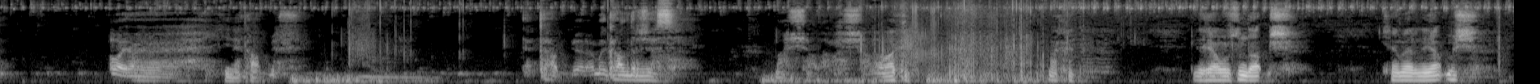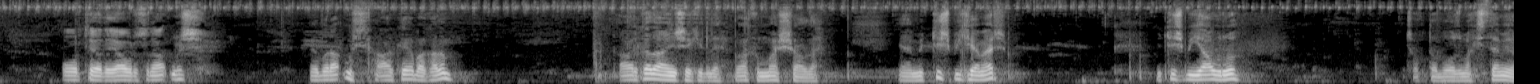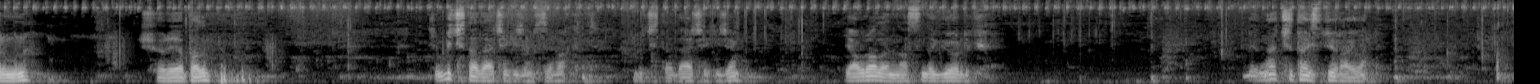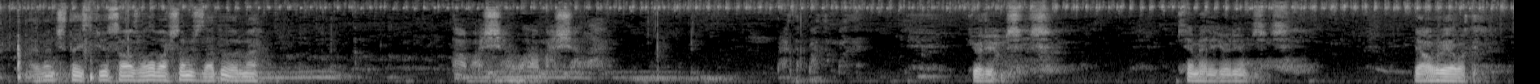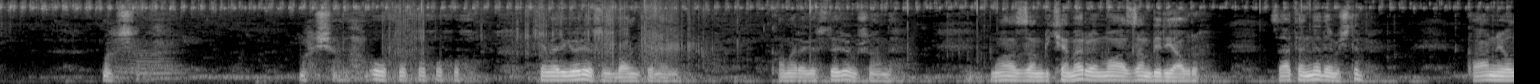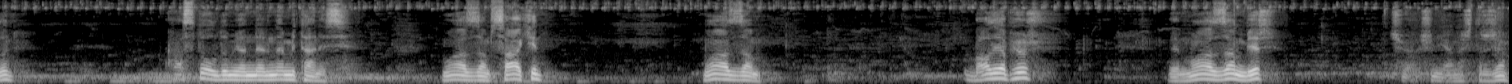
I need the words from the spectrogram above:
Oy oy oy. Yine kalkmıyor ama kaldıracağız. Maşallah maşallah bakın. Bakın. Bir de yavrusunu da atmış. Kemerini yapmış. Ortaya da yavrusunu atmış. Ve bırakmış. Arkaya bakalım. Arka da aynı şekilde. Bakın maşallah. Yani müthiş bir kemer. Müthiş bir yavru. Çok da bozmak istemiyorum bunu. Şöyle yapalım. Şimdi bir çıta daha çekeceğim size bakın. Bir çıta daha çekeceğim. Yavru alanını aslında gördük. Birine çıta istiyor hayvan. Hayvan çıta istiyor. Sağa sola başlamış zaten örme. Ha maşallah maşallah. Bakın bakın bakın. Görüyor musunuz? Kemeri görüyor musunuz? Yavruya bakın. Maşallah. Maşallah. Of of of of. Kemeri görüyorsunuz balın kemerini. Kamera gösteriyorum şu anda. Muazzam bir kemer ve muazzam bir yavru. Zaten ne demiştim? Karnıyolun hasta olduğum yönlerinden bir tanesi. Muazzam sakin. Muazzam bal yapıyor. Ve muazzam bir şöyle şunu yanaştıracağım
